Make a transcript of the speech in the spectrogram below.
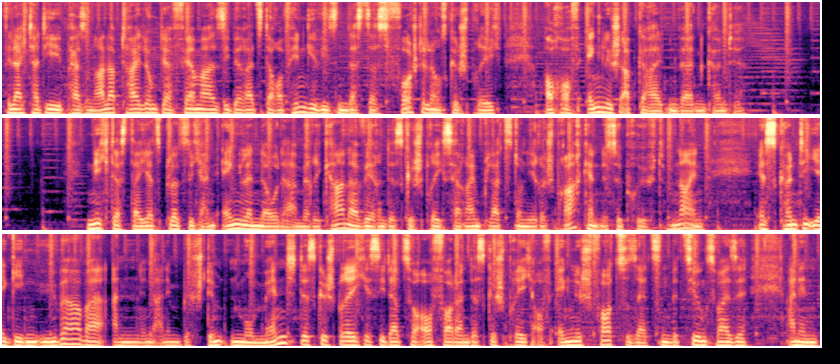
Vielleicht hat die Personalabteilung der Firma Sie bereits darauf hingewiesen, dass das Vorstellungsgespräch auch auf Englisch abgehalten werden könnte. Nicht, dass da jetzt plötzlich ein Engländer oder Amerikaner während des Gesprächs hereinplatzt und ihre Sprachkenntnisse prüft. Nein, es könnte ihr gegenüber aber an, in einem bestimmten Moment des Gesprächs sie dazu auffordern, das Gespräch auf Englisch fortzusetzen bzw. einen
